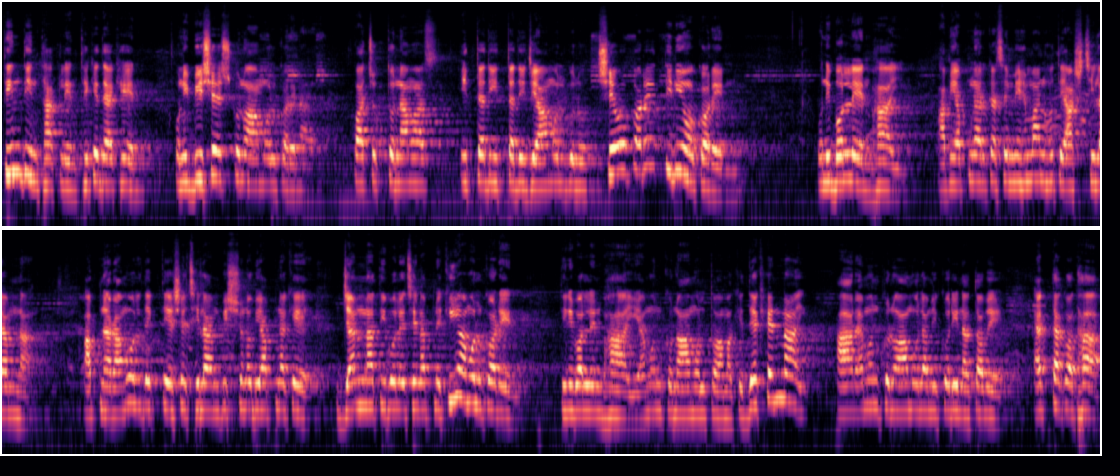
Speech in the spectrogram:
তিন দিন থাকলেন, থেকে দেখেন, উনি বিশেষ কোনো আমল করে না। পাচক্ত নামাজ ইত্যাদি ইত্যাদি যে আমলগুলো সেও করে, তিনিও করেন। উনি বললেন, ভাই, আমি আপনার কাছে মেহমান হতে আসছিলাম না। আপনার আমল দেখতে এসেছিলাম, বিশ্বনবী আপনাকে জান্নাতি বলেছেন, আপনি কি আমল করেন? তিনি বললেন, ভাই, এমন কোনো আমল তো আমাকে দেখেন নাই, আর এমন কোনো আমল আমি করি না। তবে একটা কথা,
